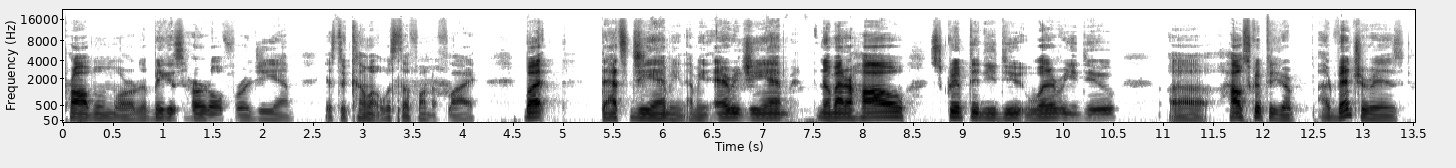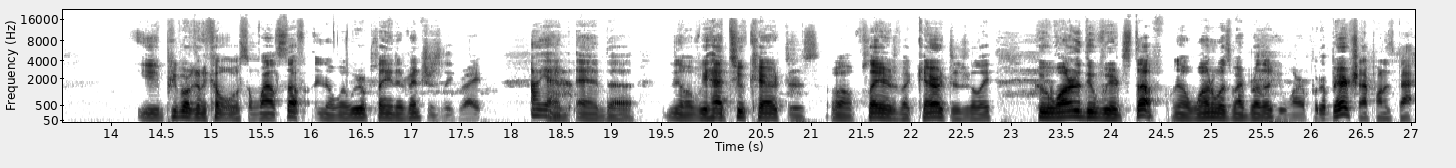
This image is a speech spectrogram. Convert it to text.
problem or the biggest hurdle for a GM is to come up with stuff on the fly. But that's GMing. I mean, every GM, no matter how scripted you do, whatever you do, uh, how scripted your adventure is, you people are going to come up with some wild stuff. You know, when we were playing Adventurers League, right? Oh yeah. And and uh, you know, we had two characters, well, players, but characters really, who wanted to do weird stuff. You know, one was my brother who wanted to put a bear trap on his back.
